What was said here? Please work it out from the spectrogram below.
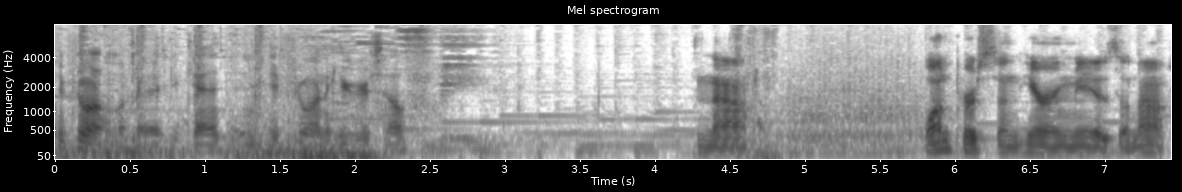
If you want to look at it, you can. And if you want to hear yourself. Nah. One person hearing me is enough.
